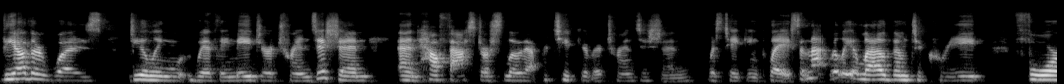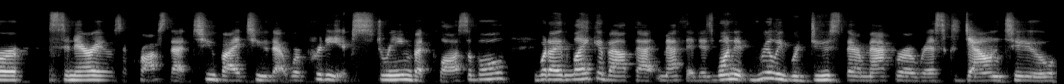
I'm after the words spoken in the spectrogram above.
The other was dealing with a major transition and how fast or slow that particular transition was taking place. And that really allowed them to create four scenarios across that two by two that were pretty extreme but plausible what I like about that method is one, it really reduced their macro risks down to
